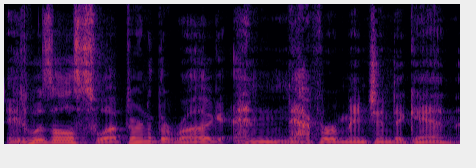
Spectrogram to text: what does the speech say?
It was all swept under the rug and never mentioned again.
